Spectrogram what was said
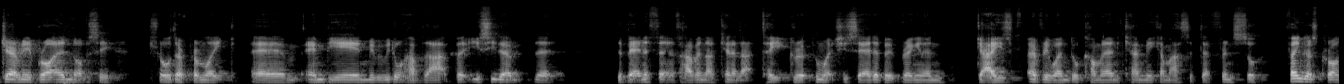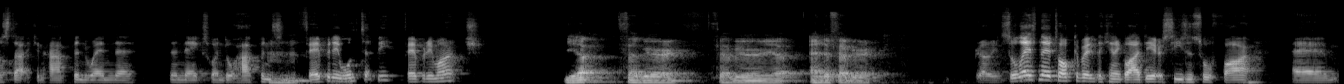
Germany brought in obviously Schröder from like um, NBA, and maybe we don't have that, but you see the the the benefit of having a kind of that tight group in which you said about bringing in guys every window coming in can make a massive difference. So fingers crossed that can happen when the, the next window happens mm-hmm. in February, won't it be February March? Yeah, February, February, yeah, end of February. Brilliant. So let's now talk about the kind of gladiator season so far. Um,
